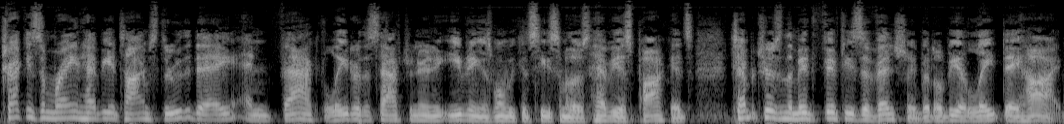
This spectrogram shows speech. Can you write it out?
Tracking some rain heavy at times through the day. In fact, later this afternoon and evening is when we can see some of those heaviest pockets. Temperatures in the mid 50s eventually, but it'll be a late day high.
